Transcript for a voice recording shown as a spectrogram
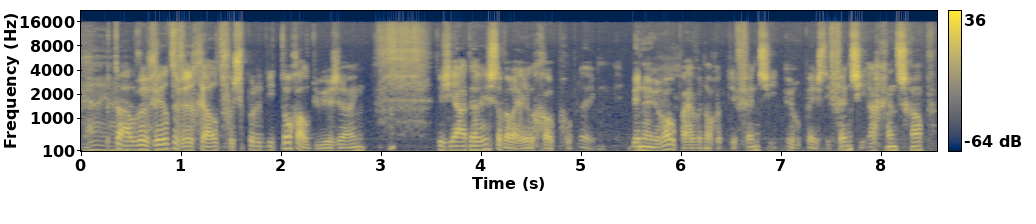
Ja. Betalen we veel te veel geld voor spullen die toch al duur zijn. Dus ja, daar is er wel een heel groot probleem. Binnen Europa hebben we nog het Defensie, Europees Defensieagentschap.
